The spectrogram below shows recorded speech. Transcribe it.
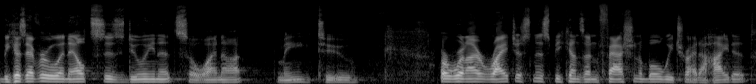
because everyone else is doing it, so why not me too? Or when our righteousness becomes unfashionable, we try to hide it.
